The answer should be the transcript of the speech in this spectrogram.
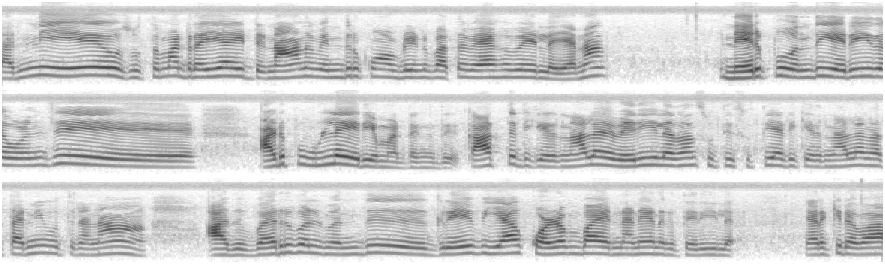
தண்ணி சுத்தமாக ட்ரை ஆயிட்டு நானும் வெந்திருக்கும் அப்படின்னு பார்த்தா வேகவே இல்லை. ஏன்னா நெருப்பு வந்து எரியுத ஒழிஞ்சு அடுப்பு உள்ளே எரிய மாட்டேங்குது. காற்றடிக்கிறதுனால வெளியில தான் சுற்றி சுற்றி அடிக்கிறதுனால நான் தண்ணி ஊற்றுனேன்னா அது வறுவல் வந்து கிரேவியா குழம்பா என்னன்னே எனக்கு தெரியல. இறக்கிடவா?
